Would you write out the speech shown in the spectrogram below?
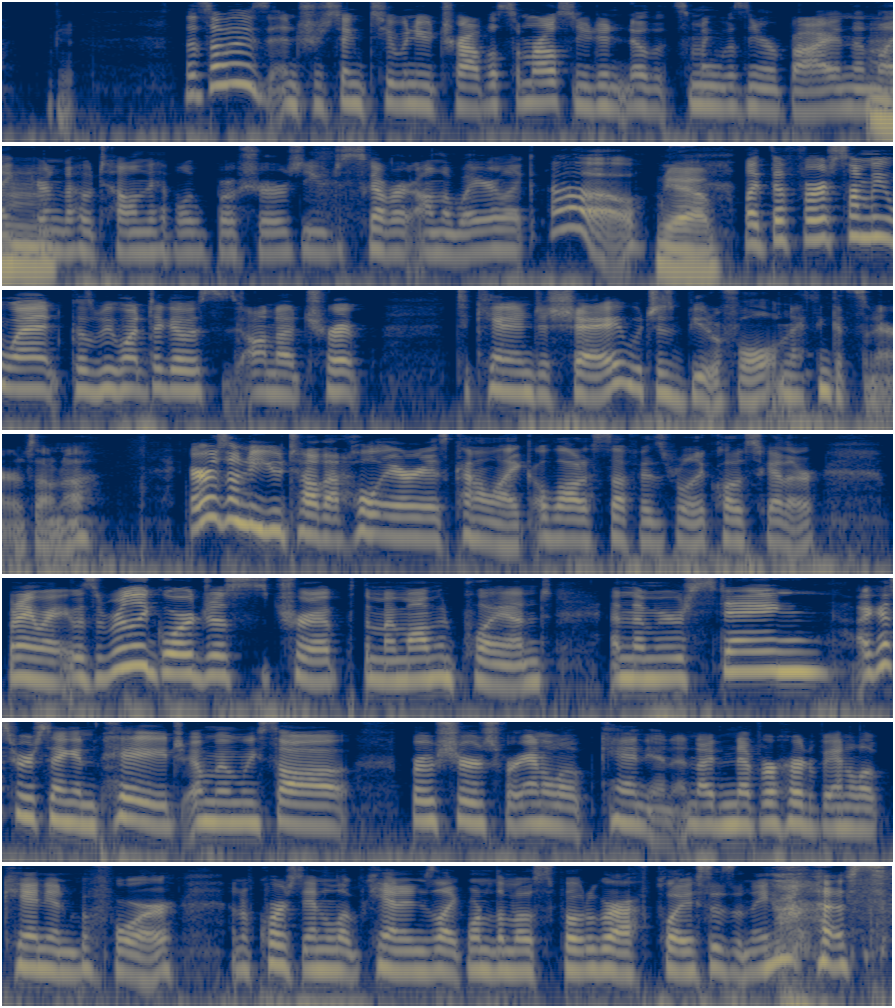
That's always interesting too when you travel somewhere else and you didn't know that something was nearby and then like Mm-hmm. you're in the hotel and they have like brochures you discover it on the way you're like oh Yeah. like the first time we went because we went to go on a trip to Canyon de Chelly which is beautiful and I think it's in Arizona Arizona Utah that whole area is kind of like a lot of stuff is really close together but anyway it was a really gorgeous trip that my mom had planned and then we were staying I guess we were staying in Page and when we saw brochures for Antelope Canyon, and I'd never heard of Antelope Canyon before. And of course, Antelope Canyon is like one of the most photographed places in the U.S.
